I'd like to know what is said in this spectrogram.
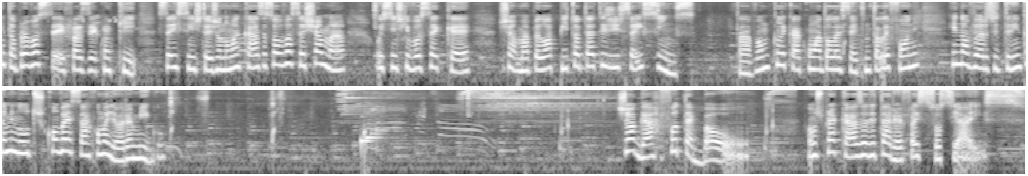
Então, para você fazer com que seis sims estejam numa casa, é só você chamar os sims que você quer chamar pelo apito até atingir seis sims. Tá? Vamos clicar com o um adolescente no telefone e 9 horas e 30 minutos conversar com o melhor amigo. Jogar futebol. Vamos para casa de tarefas sociais.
